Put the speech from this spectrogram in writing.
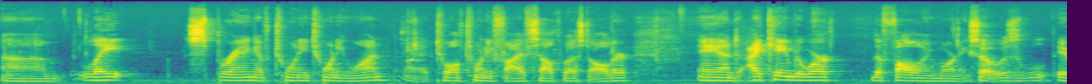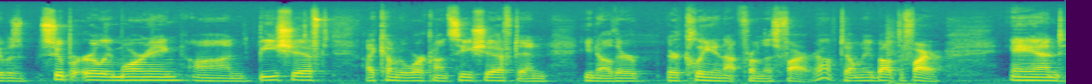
um, late spring of 2021 at 1225 Southwest Alder, and I came to work the following morning. So it was it was super early morning on B shift. I come to work on C shift, and you know they're they're cleaning up from this fire. Oh, tell me about the fire, and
